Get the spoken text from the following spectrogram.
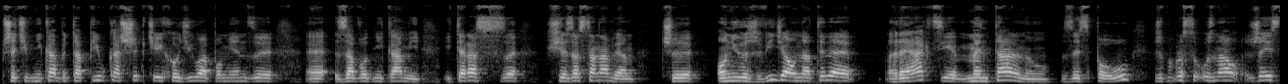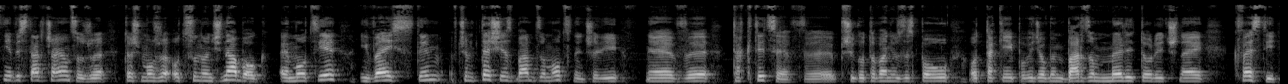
przeciwnika, by ta piłka szybciej chodziła pomiędzy e, zawodnikami. I teraz e, się zastanawiam, czy on już widział na tyle reakcję mentalną zespołu, że po prostu uznał, że jest niewystarczająco, że też może odsunąć na bok emocje i wejść z tym, w czym też jest bardzo mocny, czyli e, w taktyce, w przygotowaniu zespołu od takiej, powiedziałbym, bardzo merytorycznej kwestii.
